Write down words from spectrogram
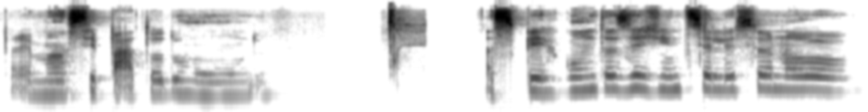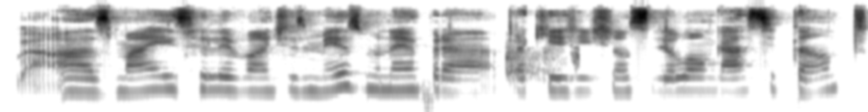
para emancipar todo mundo. As perguntas a gente selecionou as mais relevantes mesmo, né? Para que a gente não se delongasse tanto.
